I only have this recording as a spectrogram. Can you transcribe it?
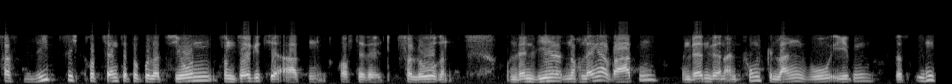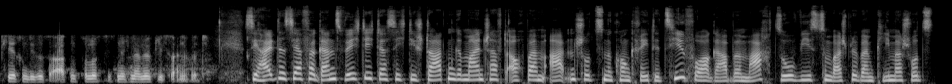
fast 70 Prozent der Population von Säugetierarten auf der Welt verloren. Und wenn wir noch länger warten, dann werden wir an einen Punkt gelangen, wo eben das Umkehren dieses Artenverlustes nicht mehr möglich sein wird. Sie halten es ja für ganz wichtig, dass sich die Staatengemeinschaft auch beim Artenschutz eine konkrete Zielvorgabe macht, so wie es zum Beispiel beim Klimaschutz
